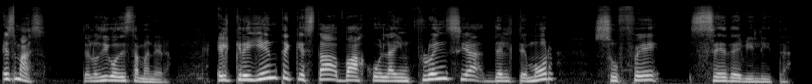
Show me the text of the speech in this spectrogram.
Es más, te lo digo de esta manera. El creyente que está bajo la influencia del temor, su fe se debilita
